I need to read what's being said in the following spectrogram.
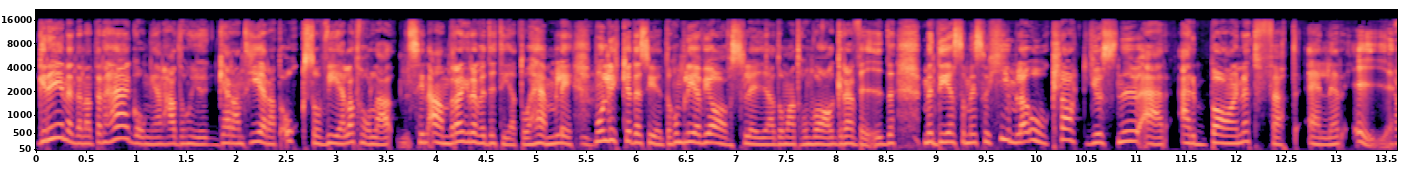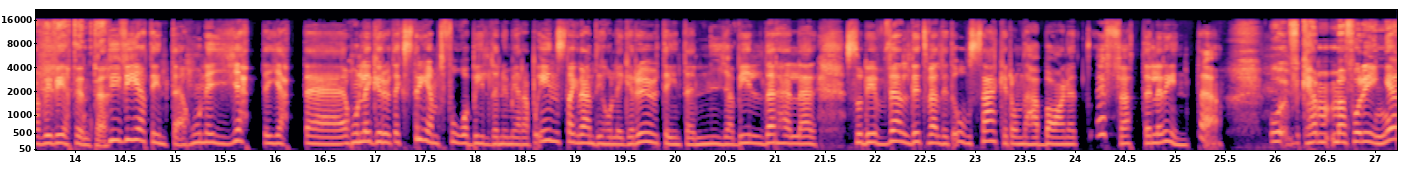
Grejen är den att den här gången hade hon ju garanterat också velat hålla sin andra graviditet då hemlig. Men hon lyckades ju inte. Hon blev ju avslöjad om att hon var gravid. Men det som är så himla oklart just nu är, är barnet fött eller ej? Ja, vi vet inte. Vi vet inte. Hon är jätte, jätte... Hon lägger ut extremt få bilder numera på Instagram. Det hon lägger ut är inte nya bilder heller. Så det är väldigt, väldigt osäkert om det här barnet är fött eller inte. Och kan, man får inga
